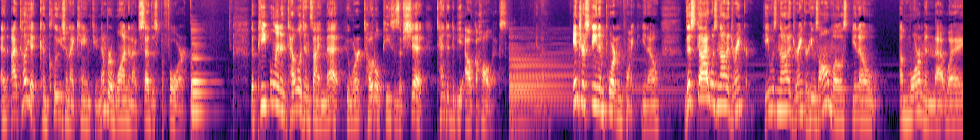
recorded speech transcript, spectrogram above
And I tell you a conclusion I came to. Number one, and I've said this before. The people in intelligence I met who weren't total pieces of shit tended to be alcoholics. Interesting, important point, you know. This guy was not a drinker. He was not a drinker. He was almost, you know, a Mormon that way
